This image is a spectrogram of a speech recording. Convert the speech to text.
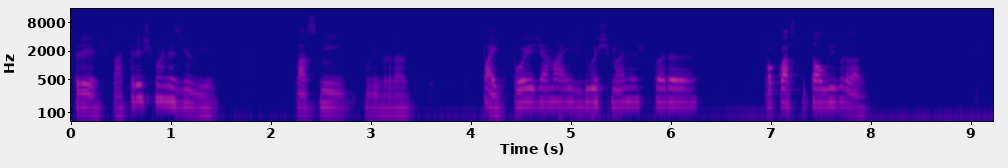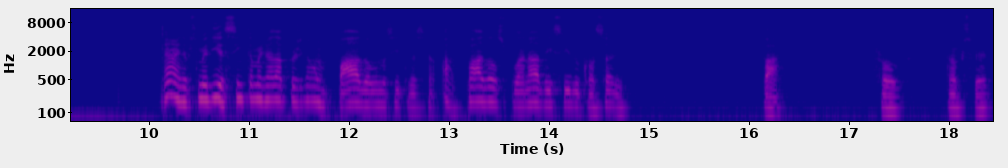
três, pá, três semanas e um dia. Passo-me liberdade. Pá, e depois já mais duas semanas para, para quase total liberdade. Ah, ainda por cima dia 5 também já dá para jogar um paddle, uma situação. Ah, paddle, esplanada e sair do conselho. Pá, fogo. Estão a perceber?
